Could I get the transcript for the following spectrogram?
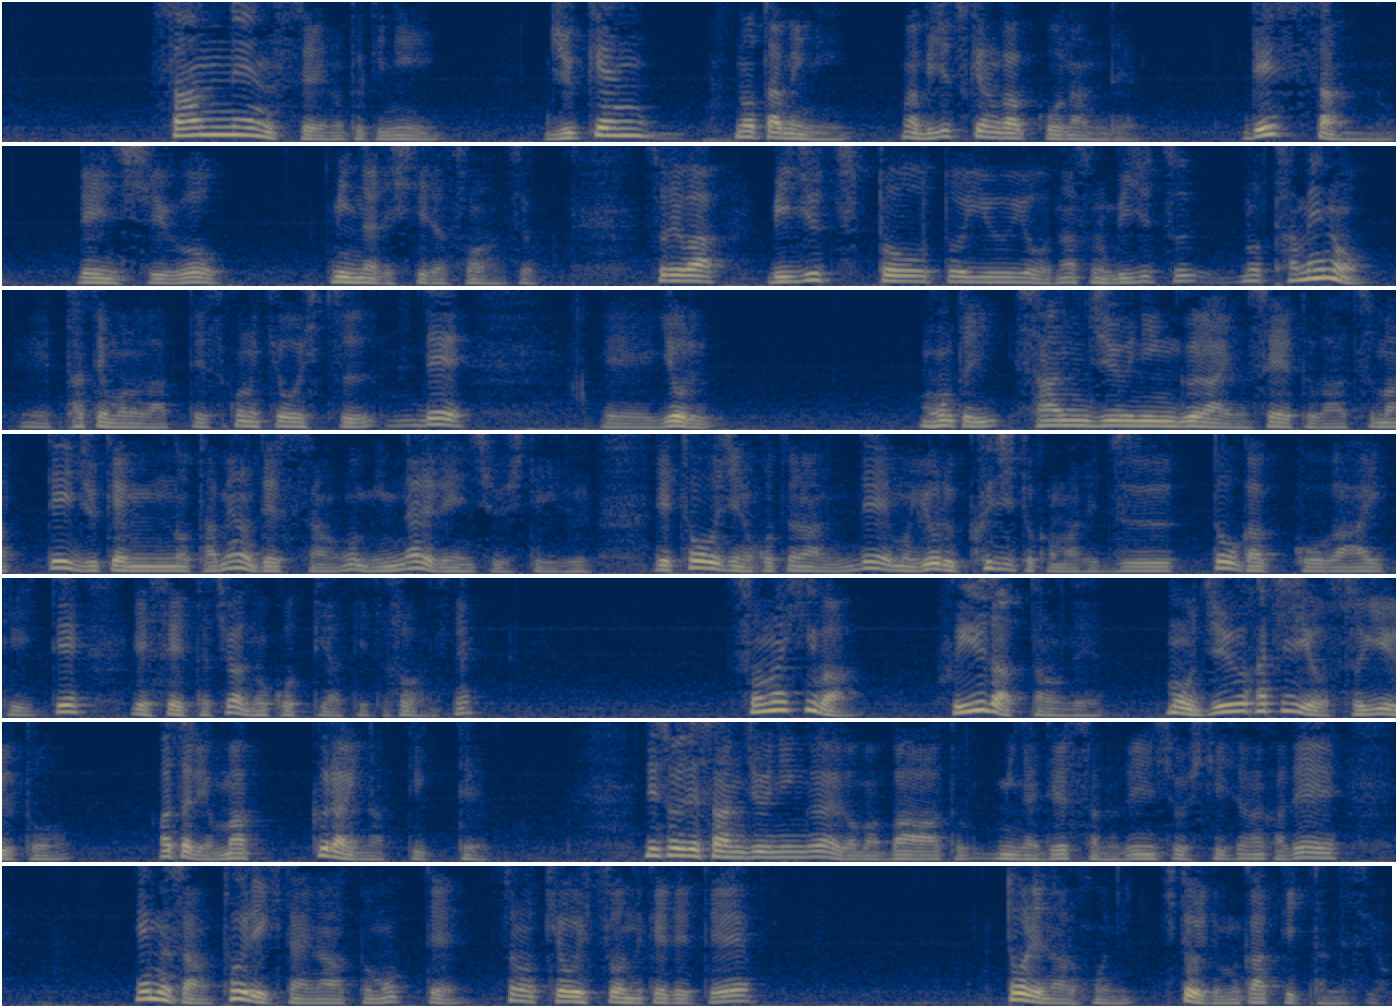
3年生の時に受験のために、まあ美術系の学校なんで、デッサンの練習をみんなでしていたそうなんですよ。それは美術棟というような、その美術のための建物があって、そこの教室で、えー、夜、本当に30人ぐらいの生徒が集まって受験のためのデッサンをみんなで練習している。で当時のことなんで、もう夜9時とかまでずっと学校が空いていて、え生徒たちは残ってやっていたそうなんですね。その日は冬だったので、もう18時を過ぎると、あたりは真っ暗になっていって、で、それで30人ぐらいがまあバーっとみんなでデッサンの練習をしていた中で、M さんトイレ行きたいなと思って、その教室を抜け出て、トイレのある方に一人で向かっていったんですよ。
